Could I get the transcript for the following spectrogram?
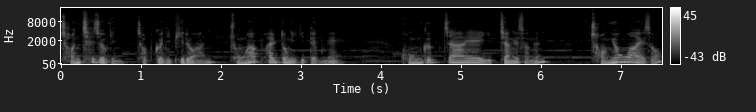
전체적인 접근이 필요한 종합 활동이기 때문에 공급자의 입장에서는 정형화해서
